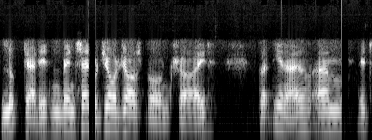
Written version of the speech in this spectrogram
looked at it and been said. George Osborne tried, But you know, um, it's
